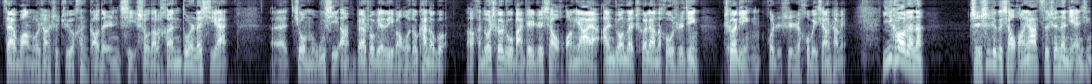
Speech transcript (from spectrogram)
在网络上是具有很高的人气，受到了很多人的喜爱。呃，就我们无锡啊，不要说别的地方，我都看到过啊，很多车主把这只小黄鸭呀安装在车辆的后视镜、车顶或者是后备箱上面，依靠的呢，只是这个小黄鸭自身的粘性。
